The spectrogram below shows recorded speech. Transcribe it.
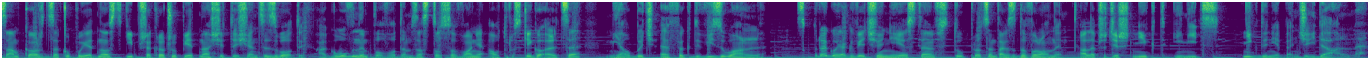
Sam koszt zakupu jednostki przekroczył 15 tysięcy złotych, a głównym powodem zastosowania autorskiego LC miał być efekt wizualny, z którego jak wiecie nie jestem w 100% zadowolony, ale przecież nikt i nic nigdy nie będzie idealne.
